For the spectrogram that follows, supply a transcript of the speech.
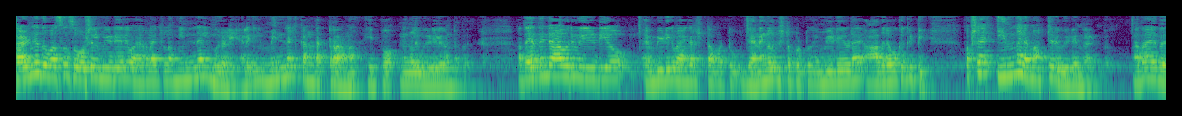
കഴിഞ്ഞ ദിവസം സോഷ്യൽ മീഡിയയിൽ വൈറലായിട്ടുള്ള മിന്നൽ മുരളി അല്ലെങ്കിൽ മിന്നൽ കണ്ടക്ടറാണ് ഇപ്പോൾ നിങ്ങൾ വീഡിയോയിൽ കണ്ടത്. അദ്ദേഹത്തിന്റെ ആ ഒരു വീഡിയോ എം ബി ഡിക്ക് ഭയങ്കര ഇഷ്ടപ്പെട്ടു ജനങ്ങൾക്ക് ഇഷ്ടപ്പെട്ടു എം ബി ഡിയുടെ ആദരവൊക്കെ കിട്ടി. പക്ഷേ ഇന്നലെ മറ്റൊരു വീഡിയോ ഉണ്ടായിട്ടുണ്ട്. അതായത്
